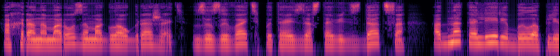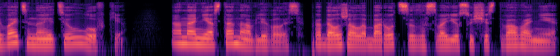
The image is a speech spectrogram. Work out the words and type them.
Охрана Мороза могла угрожать, зазывать, пытаясь заставить сдаться, однако Лере было плевать на эти уловки. Она не останавливалась, продолжала бороться за свое существование,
